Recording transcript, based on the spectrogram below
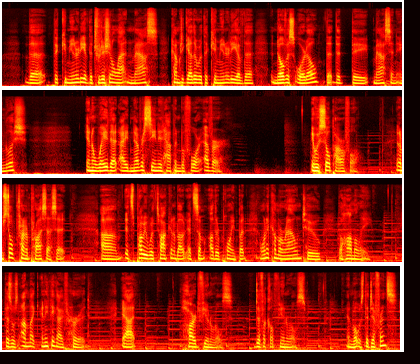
the, the community of the traditional Latin Mass come together with the community of the Novus Ordo, the, the, the Mass in English, in a way that I'd never seen it happen before, ever. It was so powerful. And I'm still trying to process it. Um, it's probably worth talking about at some other point, but I want to come around to the homily because it was unlike anything I've heard at hard funerals, difficult funerals. And what was the difference?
